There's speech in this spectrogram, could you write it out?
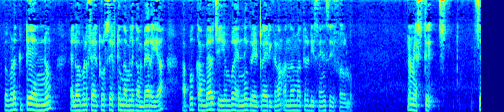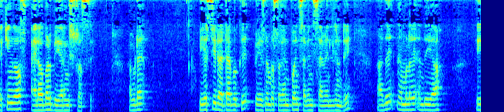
അപ്പോൾ ഇവിടെ കിട്ടിയ എന്നും അലോവബിൾ ഫാക്ടർ ഓഫ് സേഫ്റ്റിയും തമ്മിൽ കമ്പയർ ചെയ്യുക അപ്പോൾ കമ്പയർ ചെയ്യുമ്പോൾ എൻ ഗ്രേറ്റർ ആയിരിക്കണം. എന്നാൽ മാത്രമേ ഡിസൈൻ സേഫ് ആവുള്ളൂ. Next checking of allowable bearing stress അവിടെ P S D data book page number seven point seven സെവനിലുണ്ട് അത് നമ്മൾ എന്ത് ചെയ്യുക ഈ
